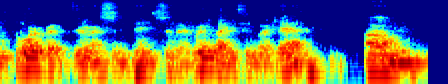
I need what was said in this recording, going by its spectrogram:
before, but there are some things that I would like to look at. Um.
